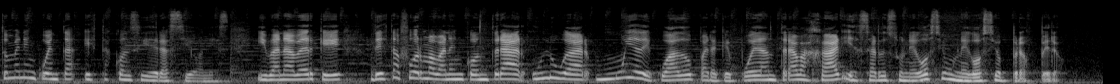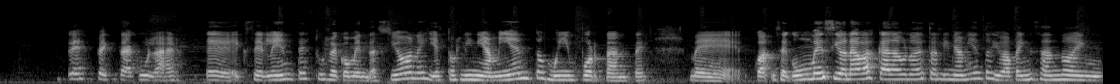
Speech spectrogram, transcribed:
tomen en cuenta estas consideraciones y van a ver que de esta forma van a encontrar un lugar muy adecuado para que puedan trabajar y hacer de su negocio un negocio próspero. Espectacular, eh, excelentes tus recomendaciones y estos lineamientos muy importantes según mencionabas cada uno de estos lineamientos, iba pensando en,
